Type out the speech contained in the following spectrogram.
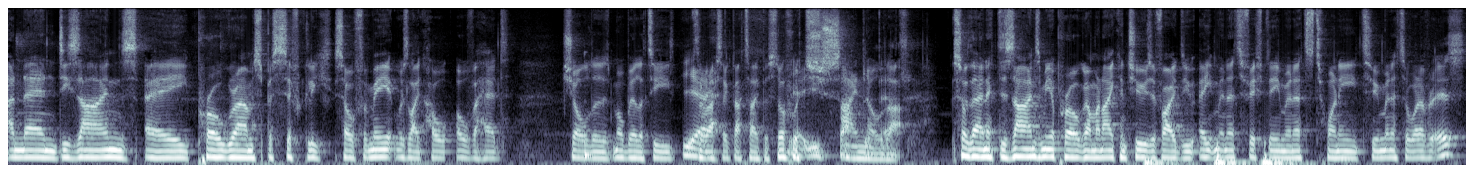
and then designs a program specifically. So for me, it was like ho- overhead, shoulders, mobility, Yeah. thoracic, that type of stuff, Yeah, which I know that. that. So then it designs me a program, and I can choose if I do eight minutes, 15 minutes, 22 minutes, or whatever it is,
